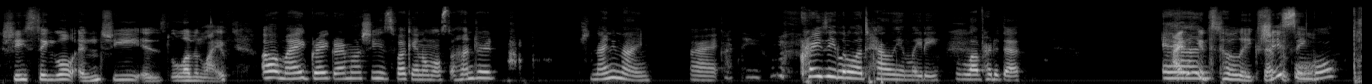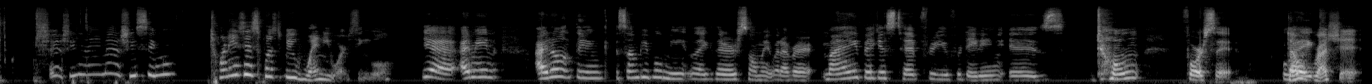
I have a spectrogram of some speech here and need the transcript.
She's single and she is loving life. oh my great grandma she's fucking almost 100 she's 99 all right God damn. crazy little italian lady love her to death and I think it's totally acceptable. she's single Shit, she's 99 she's single 20s is supposed to be when you are single. yeah i mean i don't think some people meet like their soulmate whatever my biggest tip for you for dating is don't force it Don't Like, rush it.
